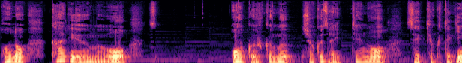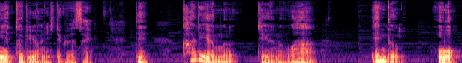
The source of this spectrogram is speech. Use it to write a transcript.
このカリウムを多く含む食材っていうのを積極的に摂るようにしてください。で、カリウムっていうのは塩分を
